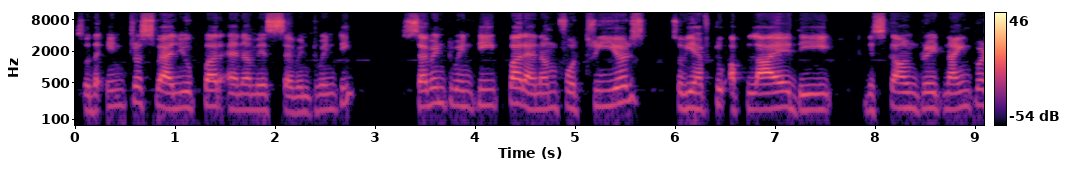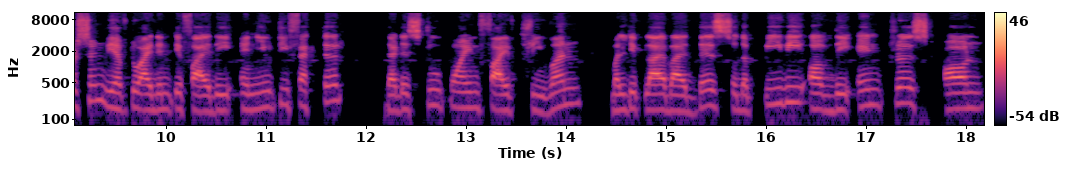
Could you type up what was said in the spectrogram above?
so the interest value per annum is 720 720 per annum for 3 years. So we have to apply the discount rate 9% we have to identify the annuity factor that is 2.531 multiply by this. So the pv of the interest on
